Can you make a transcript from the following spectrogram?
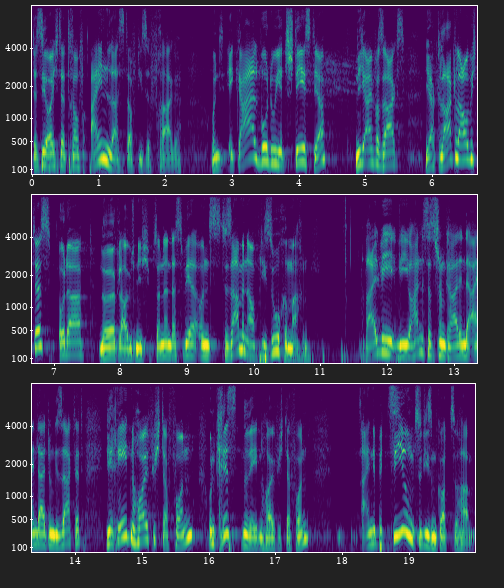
dass ihr euch darauf einlasst, auf diese Frage. Und egal, wo du jetzt stehst, ja, nicht einfach sagst, ja klar glaube ich das oder nö, glaube ich nicht, sondern dass wir uns zusammen auf die Suche machen. Weil, wie, wie Johannes das schon gerade in der Einleitung gesagt hat, wir reden häufig davon und Christen reden häufig davon, eine Beziehung zu diesem Gott zu haben.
